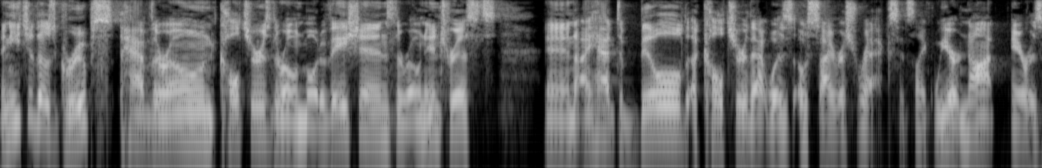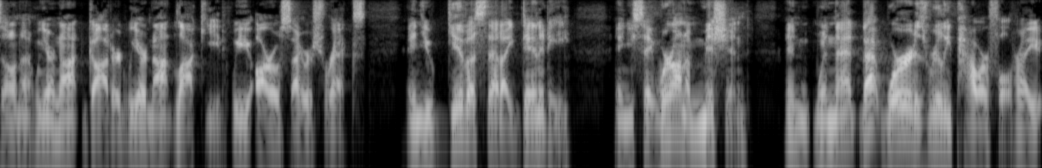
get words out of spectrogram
And each of those groups have their own cultures, their own motivations, their own interests. And I had to build a culture that was Osiris Rex. It's like, we are not Arizona. We are not Goddard. We are not Lockheed. We are Osiris Rex. And you give us that identity and you say we're on a mission. And when that that word is really powerful right?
